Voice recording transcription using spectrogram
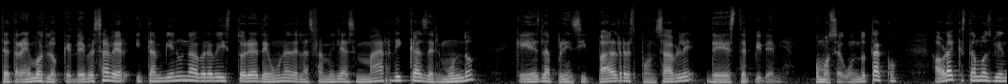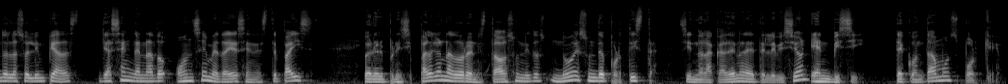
Te traemos lo que debes saber y también una breve historia de una de las familias más ricas del mundo, que es la principal responsable de esta epidemia. Como segundo taco, ahora que estamos viendo las Olimpiadas, ya se han ganado 11 medallas en este país, pero el principal ganador en Estados Unidos no es un deportista, sino la cadena de televisión NBC. Te contamos por qué.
